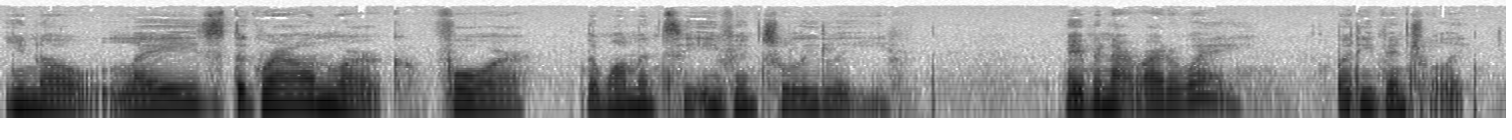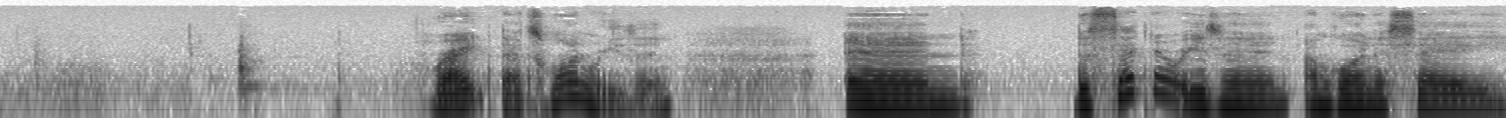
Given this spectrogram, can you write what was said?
you know, lays the groundwork for the woman to eventually leave. Maybe not right away, but eventually. Right? That's one reason. And the second reason I'm going to say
